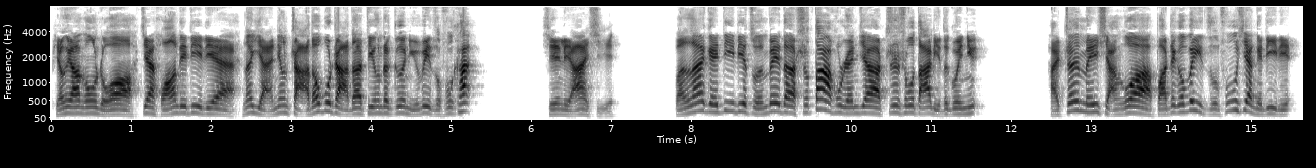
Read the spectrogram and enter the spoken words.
平阳公主见皇帝弟弟那眼睛眨都不眨的盯着歌女卫子夫看，心里暗喜。本来给弟弟准备的是大户人家知书达理的闺女，还真没想过把这个卫子夫献给弟弟。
